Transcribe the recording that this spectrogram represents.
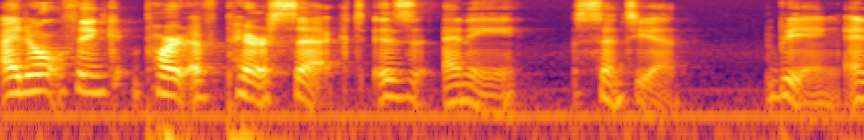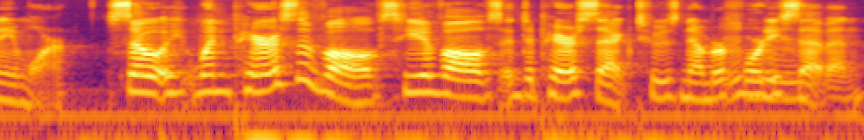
I don't think part of Parasect is any sentient being anymore. So when Paras evolves, he evolves into Parasect, who's number 47.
